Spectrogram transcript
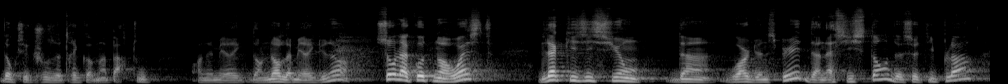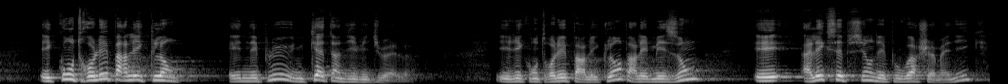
donc c'est quelque chose de très commun partout en Amérique, dans le nord de l'Amérique du Nord, sur la côte nord-ouest, l'acquisition d'un guardian spirit, d'un assistant de ce type-là, est contrôlée par les clans et n'est plus une quête individuelle. Il est contrôlé par les clans, par les maisons, et à l'exception des pouvoirs chamaniques,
